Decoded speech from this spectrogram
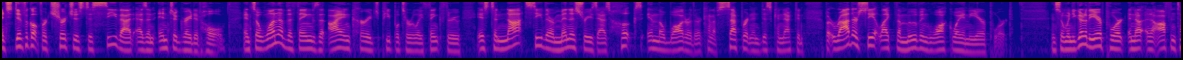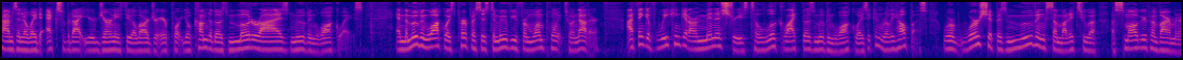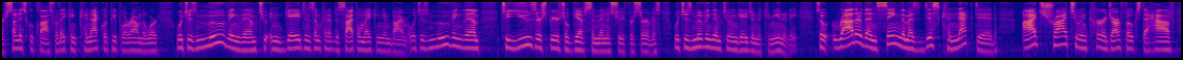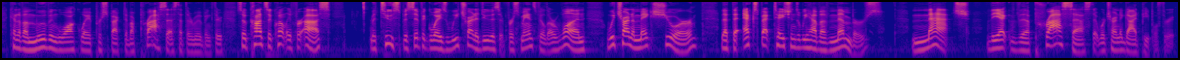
it's difficult for churches to see that as an integrated whole. And so, one of the things that I encourage people to really think through is to not see their ministries as hooks in the water. They're kind of separate and disconnected, but rather see it like the moving walkway in the airport. And so, when you go to the airport, and, uh, and oftentimes in a way to expedite your journey through a larger airport, you'll come to those motorized moving walkways. And the moving walkway's purpose is to move you from one point to another. I think if we can get our ministries to look like those moving walkways, it can really help us. Where worship is moving somebody to a, a small group environment or Sunday school class where they can connect with people around the Word, which is moving them to engage in some kind of disciple making environment, which is moving them to use their spiritual gifts in ministry for service, which is moving them to engage in the community. So rather than seeing them as disconnected, I try to encourage our folks to have kind of a moving walkway perspective, a process that they're moving through. So, consequently, for us, the two specific ways we try to do this at First Mansfield are one, we try to make sure that the expectations we have of members match the, the process that we're trying to guide people through.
